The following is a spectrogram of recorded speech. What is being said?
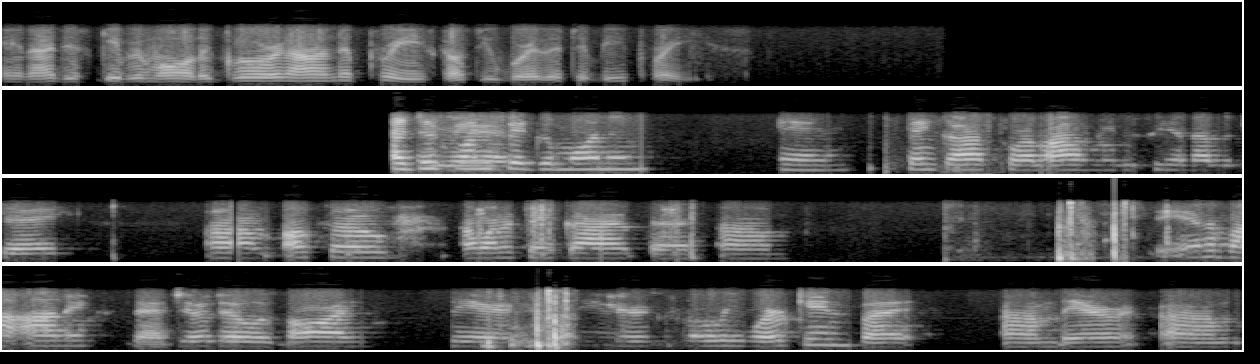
And I just give him all the glory and honor and praise because he's worthy to be praised. I just Amen. want to say good morning and thank God for allowing me to see another day. Um, also, I want to thank God that um, the antibiotics that JoJo is on, they're, they're slowly working, but um, they're um,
